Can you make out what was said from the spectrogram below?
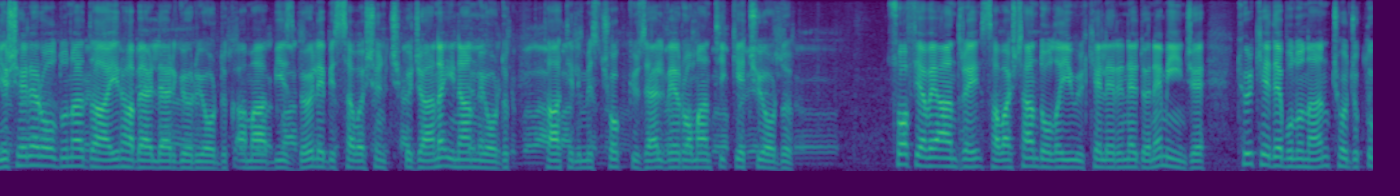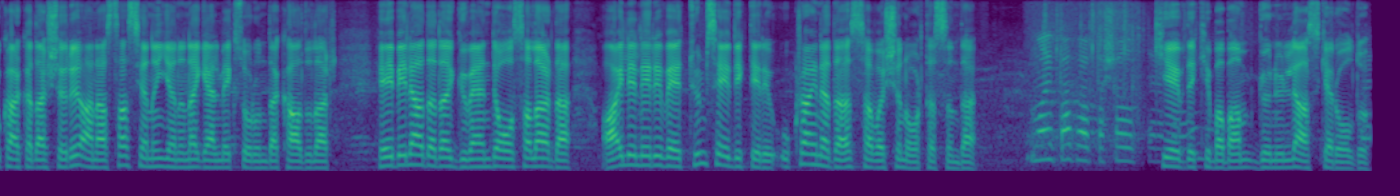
Bir şeyler olduğuna dair haberler görüyorduk ama biz böyle bir savaşın çıkacağına inanmıyorduk. Tatilimiz çok güzel ve romantik geçiyordu. Sofya ve Andrei savaştan dolayı ülkelerine dönemeyince Türkiye'de bulunan çocukluk arkadaşları Anastasya'nın yanına gelmek zorunda kaldılar. Heybeliada'da güvende olsalar da aileleri ve tüm sevdikleri Ukrayna'da savaşın ortasında. Kiev'deki babam gönüllü asker oldu.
